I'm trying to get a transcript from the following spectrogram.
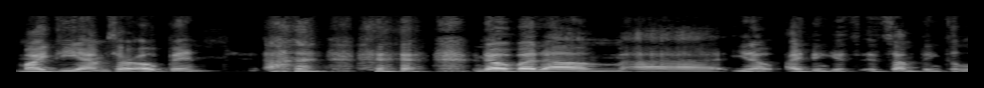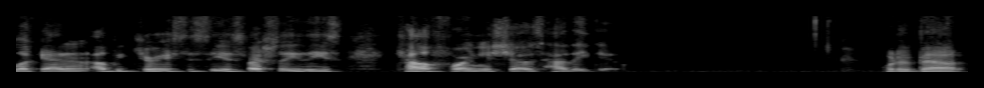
my DMs are open. no, but um, uh, you know, I think it's it's something to look at, and I'll be curious to see, especially these California shows, how they do. What about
